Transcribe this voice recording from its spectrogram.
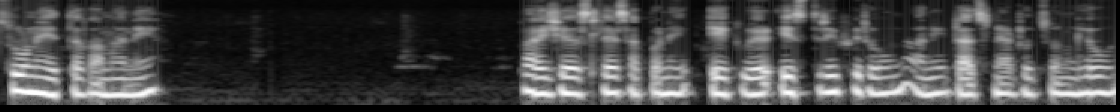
चूण येता कामाने पाहिजे असल्यास आपण एक वेळ इस्त्री फिरवून आणि टाचण्या टोचून घेऊन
